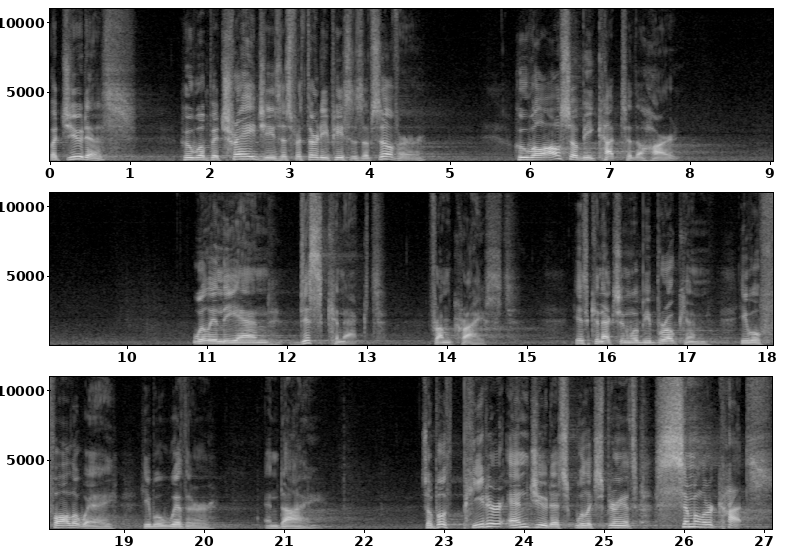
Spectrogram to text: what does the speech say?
But Judas, who will betray Jesus for 30 pieces of silver, who will also be cut to the heart, will in the end disconnect from Christ his connection will be broken. He will fall away. He will wither and die. So both Peter and Judas will experience similar cuts.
